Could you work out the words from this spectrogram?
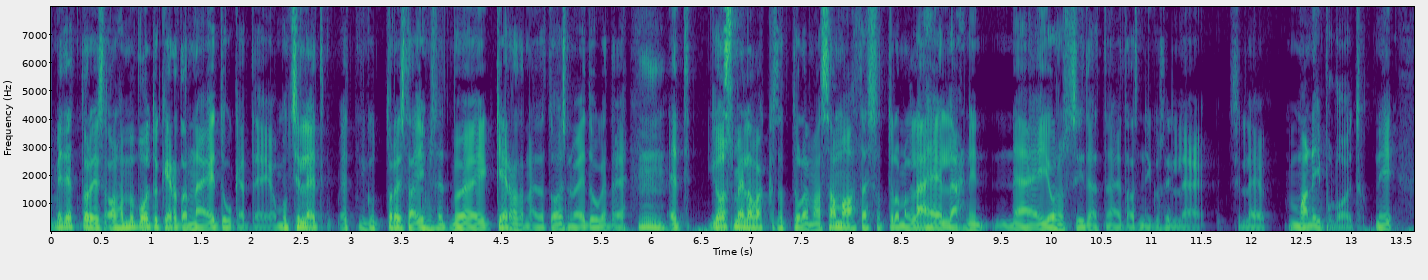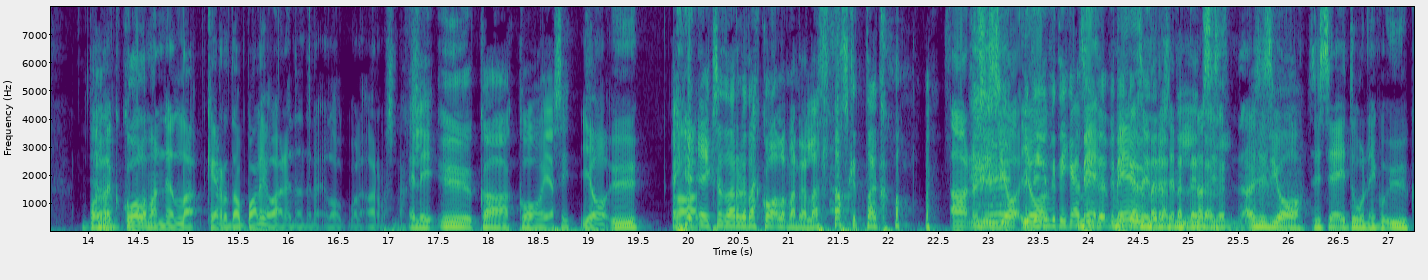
miten todistetaan, onhan me voitu kertoa nämä etukäteen jo, mutta silleen, että et, niinku todistetaan ihmisille, että me ei kerrota näitä toisille etukäteen. Mm. Et jos meillä vaikka sattuu olemaan sama tai sattuu olemaan lähellä, niin nämä ei johdu siitä, että näitä olisi niinku silleen, silleen manipuloitu. Niin Oletko kolmannella kerrotaan paljon annetaan tänne elokuvalle arvosanaksi? Eli YKK ja sitten... Joo, Y, Ka- Eikö se tarkoita kolmannella, että laskettaa kolme? Ah, no siis joo, joo. Piti, käsitä, me, me ymmärrän sen. No siis, no siis joo, siis se ei tule niinku YK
